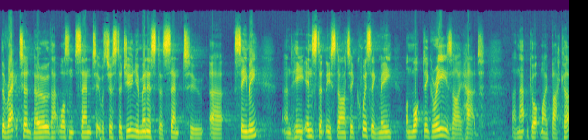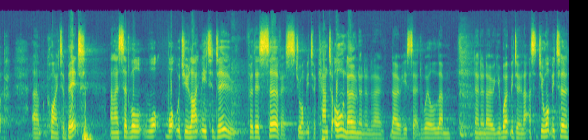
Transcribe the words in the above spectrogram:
the rector, no, that wasn't sent. It was just a junior minister sent to uh, see me, and he instantly started quizzing me on what degrees I had. And that got my back up um, quite a bit. And I said, Well, what, what would you like me to do for this service? Do you want me to cantor? Oh, no, no, no, no, no, he said. We'll, um, no, no, no, you won't be doing that. I said, Do you want me to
